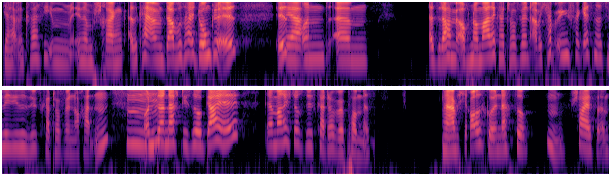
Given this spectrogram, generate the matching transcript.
ja, quasi im, in einem Schrank, also keine Ahnung, da wo es halt dunkel ist, ist ja. und ähm, also da haben wir auch normale Kartoffeln, aber ich habe irgendwie vergessen, dass wir diese Süßkartoffeln noch hatten. Mhm. Und dann dachte ich so, geil, dann mache ich doch Süßkartoffelpommes. Dann habe ich rausgeholt und dachte so, hm, scheiße.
